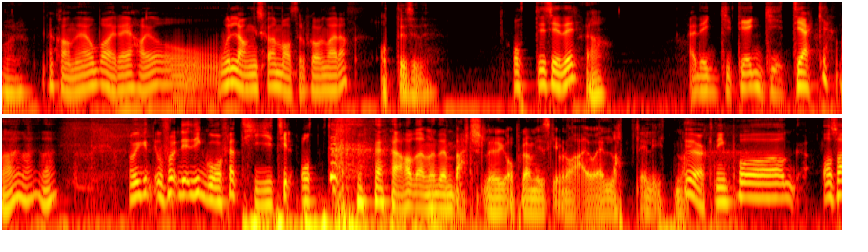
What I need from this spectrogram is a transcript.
Bare Da kan jeg jo bare Jeg har jo Hvor lang skal den masteroppgaven være? 80 sider. 80 sider? Ja. Nei, det gidder jeg ikke. Nei, nei, nei. De går fra 10 til 80? ja, det, men den bacheloroppgaven vi skriver nå, er jo latterlig liten. Da. Økning på Altså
